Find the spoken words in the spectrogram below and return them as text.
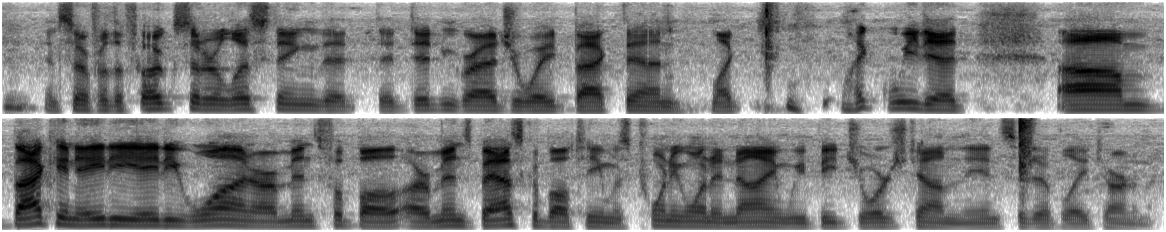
Hmm. And so for the folks that are listening that, that didn't graduate back then, like like we did, um, back in 80, 81, our men's football, our men's basketball team was 21 and 9. We beat Georgetown in the NCAA tournament.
